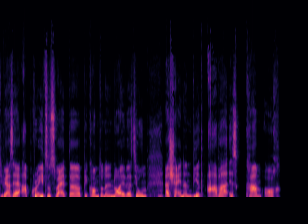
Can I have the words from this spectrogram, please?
diverse Upgrades und so weiter bekommt und eine neue Version erscheinen wird. Aber es kam auch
